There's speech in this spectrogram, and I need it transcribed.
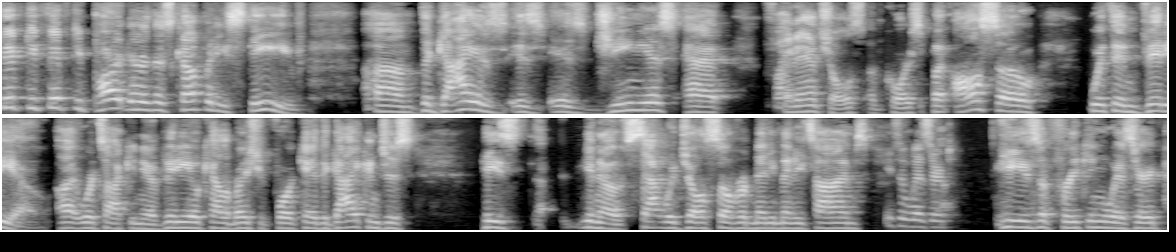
50-50 partner in this company steve um, the guy is is is genius at financials, of course, but also within video. Uh, we're talking, you know, video calibration 4K. The guy can just, he's, you know, sat with Joel Silver many, many times. He's a wizard. He's a freaking wizard.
